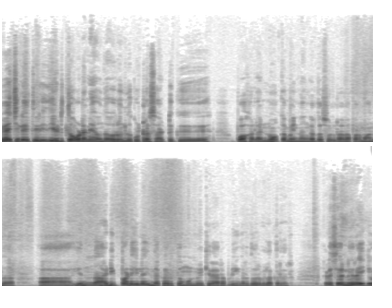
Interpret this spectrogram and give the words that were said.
பேச்சிலே தெரியுது. எடுத்த உடனே வந்து அவர் வந்து குற்றச்சாட்டுக்கு போகலை. நோக்கம் என்னங்கிறத சொல்கிறார் அப்புறமா அந்த என்ன அடிப்படையில் இந்த கருத்தை முன்வைக்கிறார் அப்படிங்கிறத ஒரு விளக்குறார். கடைசியாக நிறைவு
